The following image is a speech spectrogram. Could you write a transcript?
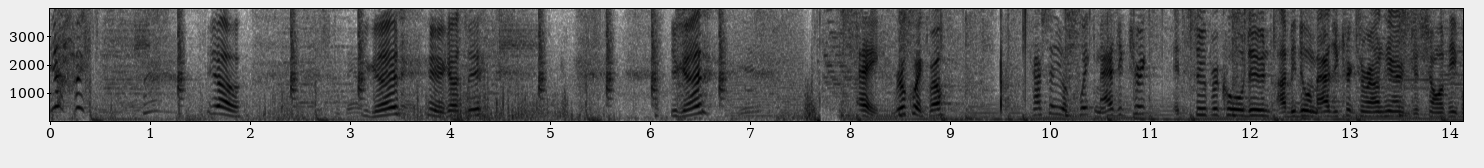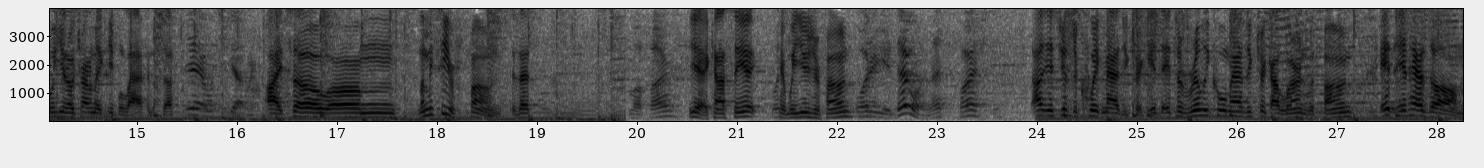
Yo. Yo. You good? Here, go see. You good? Hey, real quick, bro. Can I show you a quick magic trick? It's super cool, dude. I be doing magic tricks around here, just showing people, you know, trying to make people laugh and stuff. Yeah, what you got? All right, so um, let me see your phone. Is that? My phone? Yeah, can I see it? Can we use your phone? What are you doing? That's the question. It's just a quick magic trick. It, it's a really cool magic trick I learned with phones. It, it has um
